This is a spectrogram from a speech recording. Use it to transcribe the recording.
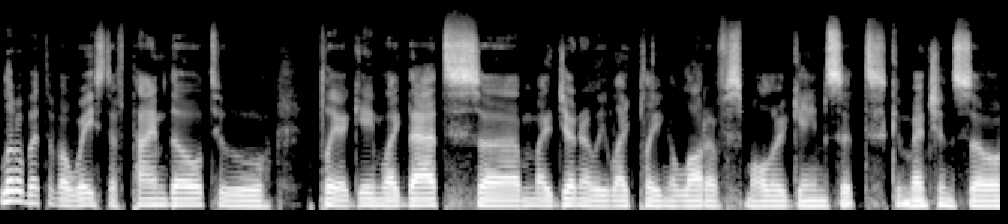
little bit of a waste of time though to play a game like that. Um, I generally like playing a lot of smaller games at conventions. So,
